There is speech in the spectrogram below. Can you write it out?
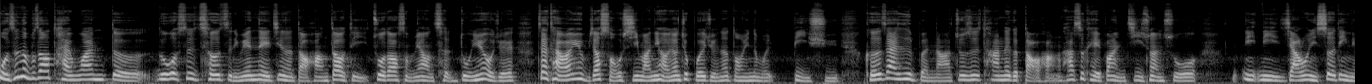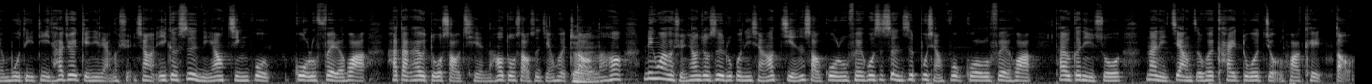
我真的不知道台湾的，如果是车子里面内建的导航，到底做到什么样的程度？因为我觉得在台湾因为比较熟悉嘛，你好像就不会觉得那东西那么必须。可是，在日本啊，就是它那个导航，它是可以帮你计算说，你你假如你设定你的目的地，它就会给你两个选项，一个是你要经过。过路费的话，它大概会多少钱？然后多少时间会到？然后另外一个选项就是，如果你想要减少过路费，或是甚至不想付过路费的话，他会跟你说，那你这样子会开多久的话可以到？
